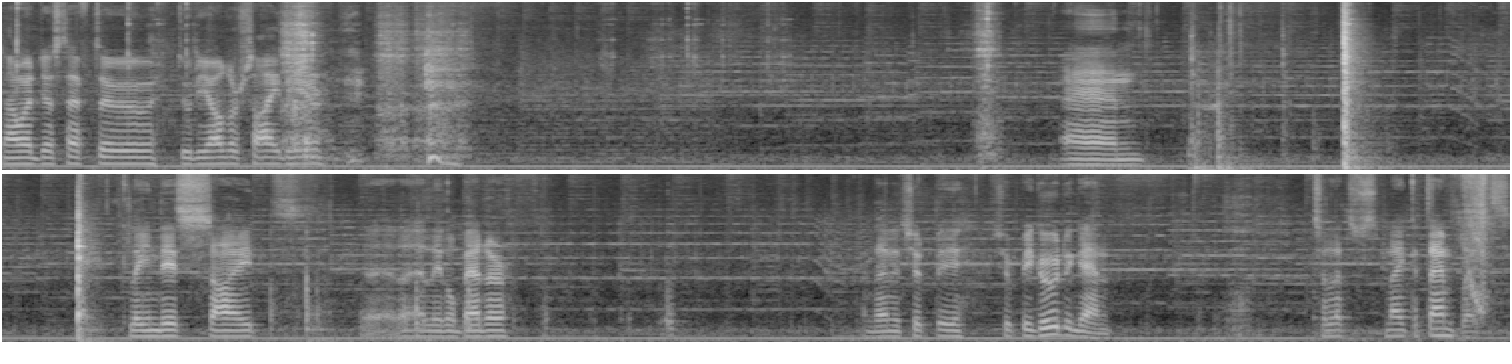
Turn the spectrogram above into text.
Now I just have to do the other side here. and clean this side uh, a little better then it should be should be good again so let's make a template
